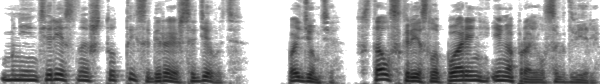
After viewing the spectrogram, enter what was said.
«Мне интересно, что ты собираешься делать?» «Пойдемте». Встал с кресла парень и направился к двери.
